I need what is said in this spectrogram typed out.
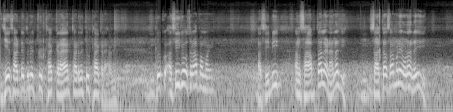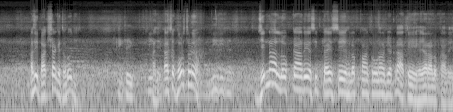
ਜੇ ਸਾਡੇ ਤੋਂ ਝੂਠਾ ਕਰਾਇਆ ਸਾਡੇ ਤੋਂ ਝੂਠਾ ਕਰਾਇਆ ਉਹਨੇ। ਕਿਉਂਕਿ ਅਸੀਂ ਵੀ ਉਸ ਰਾਹ ਪਾਵਾਂਗੇ। ਅਸੀਂ ਵੀ ਇਨਸਾਫ ਤਾਂ ਲੈਣਾ ਨਾ ਜੀ। ਸੱਚ ਤਾਂ ਸਾਹਮਣੇ ਆਉਣਾ ਨਾ ਜੀ। ਅਸੀਂ ਬਖਸ਼ਾਂਗੇ ਥੋੜੋ ਜੀ। ਠੀਕ। ਹਾਂਜੀ। ਅੱਛਾ ਹੋਰ ਸੁਣਿਓ। ਜੀ ਜੀ ਸਰ। ਜਿਨ੍ਹਾਂ ਲੋਕਾਂ ਦੇ ਅਸੀਂ ਪੈਸੇ ਲੱਖਾਂ ਕਰੋੜਾਂ ਰੁਪਏ ਕਢਾਤੇ ਹਜ਼ਾਰਾਂ ਲੋਕਾਂ ਦੇ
